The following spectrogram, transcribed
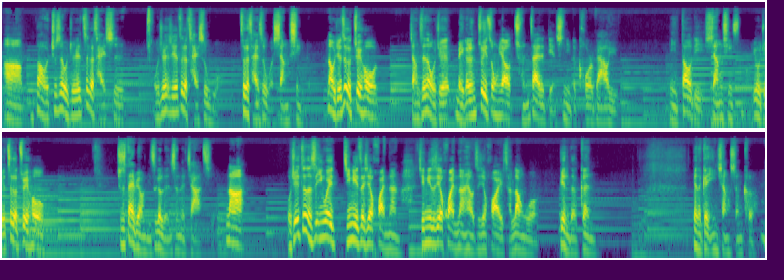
啊，那我就是我觉得这个才是，我觉得觉得这个才是我，这个才是我相信的。那我觉得这个最后讲真的，我觉得每个人最重要存在的点是你的 core value，你到底相信什么？因为我觉得这个最后就是代表你这个人生的价值。那我觉得真的是因为经历这些患难，经历这些患难，还有这些话语，才让我变得更。变得更印象深刻。嗯，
